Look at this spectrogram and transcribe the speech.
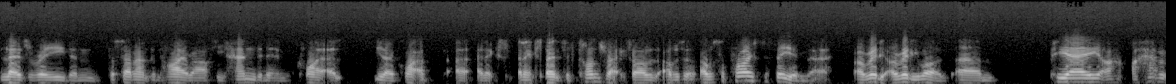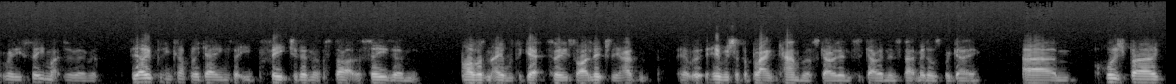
Les Reed and the Southampton hierarchy handing him quite a, you know, quite a, a, an, ex, an expensive contract. So I was, I was, I was surprised to see him there. I really, I really was. Um, PA, I, I haven't really seen much of him. The opening couple of games that he featured in at the start of the season, I wasn't able to get to, so I literally. It, he was just a blank canvas going into going into that Middlesbrough game. Um, Højbjerg,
